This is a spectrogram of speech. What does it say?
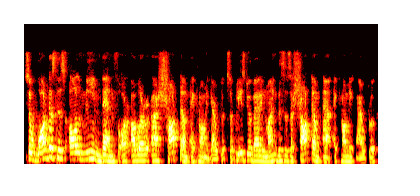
so what does this all mean then for our short-term economic outlook? So please do bear in mind, this is a short-term economic outlook.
